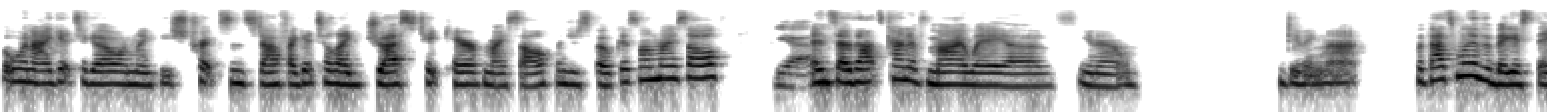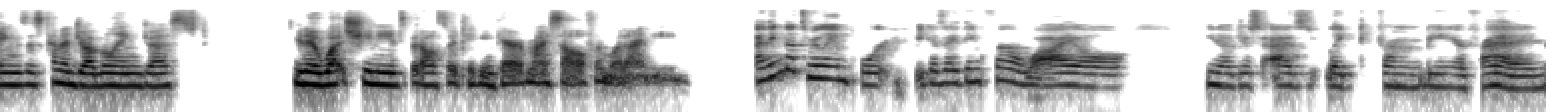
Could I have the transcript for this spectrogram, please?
But when I get to go on like these trips and stuff, I get to like just take care of myself and just focus on myself. Yeah. And so that's kind of my way of, you know, doing that. But that's one of the biggest things is kind of juggling just, you know, what she needs, but also taking care of myself and what I need. I think that's really important because I think for a while, you know, just as like from being your friend,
